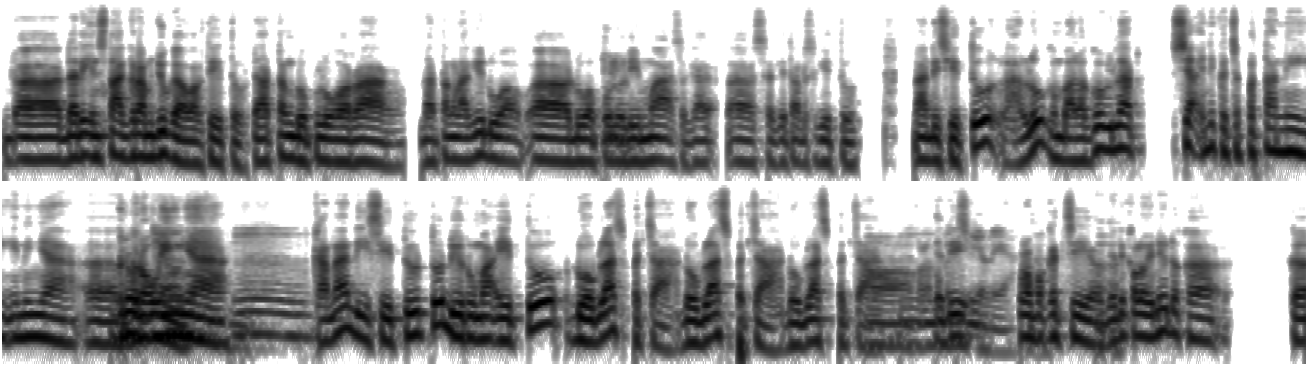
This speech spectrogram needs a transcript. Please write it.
Eh, dari Instagram juga waktu itu datang 20 orang datang lagi dua, eh, 25 sega- eh, sekitar segitu nah di situ lalu gembala gue bilang Sia ini kecepatan nih ininya eh, Growth-nya. growingnya Hmm. karena di situ tuh di rumah itu 12 pecah 12 pecah 12 pecah Oh, kelompok Jadi, kecil ya. kelompok kecil jadi kalau ini udah ke ke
